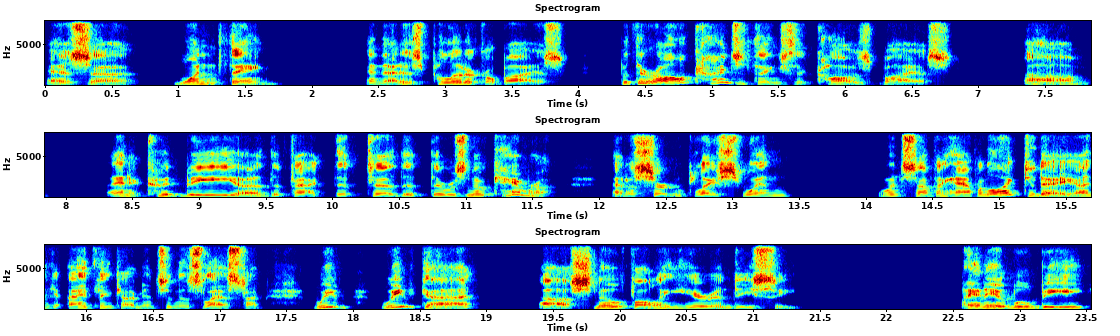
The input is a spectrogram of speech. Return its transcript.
as uh, one thing, and that is political bias. But there are all kinds of things that cause bias. Um, and it could be uh, the fact that uh, that there was no camera at a certain place when when something happened. Like today, I, I think I mentioned this last time. We've we've got uh, snow falling here in DC, and it will be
